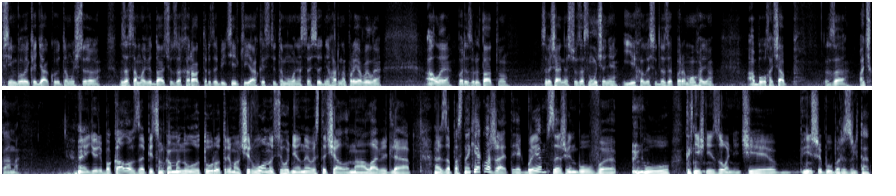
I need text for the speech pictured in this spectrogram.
всім велике дякую, тому що за самовіддачу, за характер, за бійцівські якості, тому вони все сьогодні гарно проявили. Але по результату, звичайно, що засмучені їхали сюди за перемогою або хоча б за очками. Е, Юрій Бакалов за підсумками минулого туру отримав червону. Сьогодні не вистачало на лаві для е, запасних. Як вважаєте, якби все ж він був е, у технічній зоні, чи інший був би результат?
